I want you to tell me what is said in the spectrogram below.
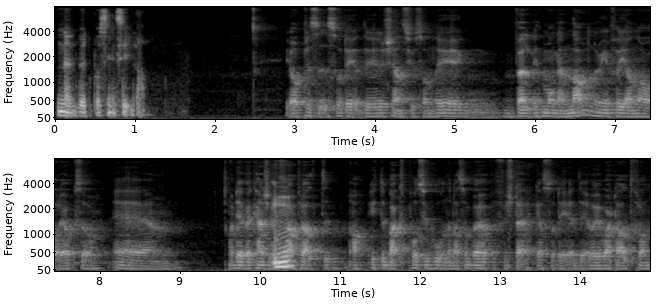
Nedved på sin sida. Ja precis och det, det, känns ju som det är väldigt många namn nu inför januari också. Eh, Och det är väl kanske mm. framförallt ja, ytterbackspositionerna som behöver förstärkas. Och det, det har ju varit allt från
